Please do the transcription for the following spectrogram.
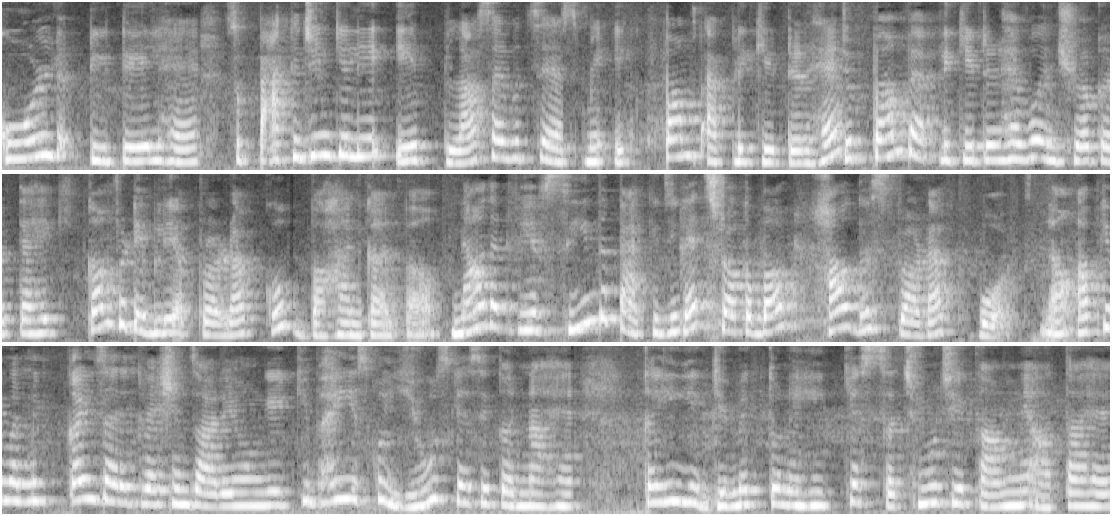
गोल्ड डिटेल है सो so, पैकेजिंग के लिए ए प्लस आई वुड से इसमें एक पंप एप्लीकेटर है जो पंप एप्लीकेटर है वो इंश्योर करता है कि कंफर्टेबली आप प्रोडक्ट को बाहर निकाल पाओ now that we have seen the packaging let's talk about how this product works now आपके मन में कई सारे क्वेश्चंस आ रहे होंगे कि भाई इसको यूज़ कैसे करना है कहीं ये गिमिक तो नहीं? क्या सचमुच ये काम में आता है?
